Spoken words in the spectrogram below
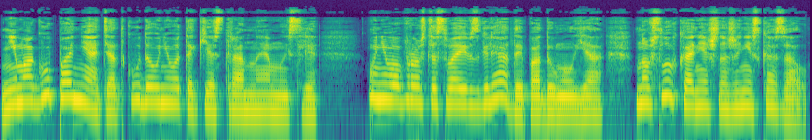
Не могу понять, откуда у него такие странные мысли. У него просто свои взгляды, подумал я, но вслух, конечно же, не сказал.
